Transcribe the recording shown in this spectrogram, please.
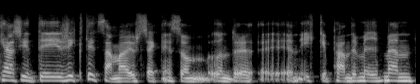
kanske inte i riktigt samma utsträckning som under eh, en icke-pandemi, men,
